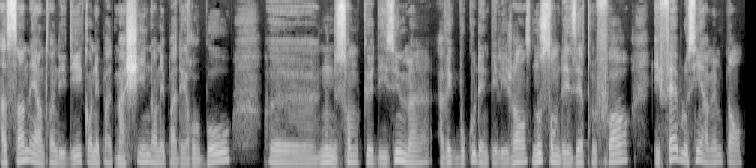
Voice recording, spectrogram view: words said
Hassan est en train de dire qu'on n'est pas de machines, on n'est pas des robots. Euh, nous ne sommes que des humains avec beaucoup d'intelligence. Nous sommes des êtres forts et faibles aussi en même temps.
